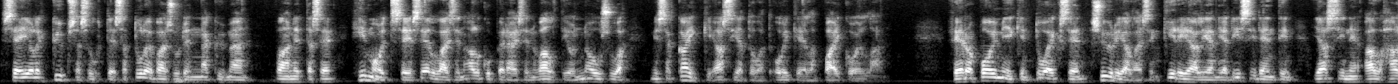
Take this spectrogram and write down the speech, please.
se ei ole kypsä suhteessa tulevaisuuden näkymään, vaan että se himoitsee sellaisen alkuperäisen valtion nousua, missä kaikki asiat ovat oikeilla paikoillaan. Ferro poimiikin tuekseen syyrialaisen kirjailijan ja dissidentin Yassine al-Haj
